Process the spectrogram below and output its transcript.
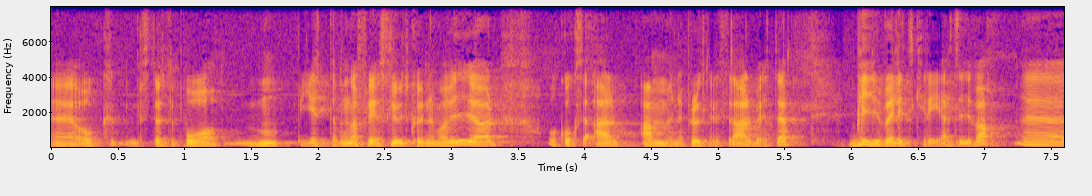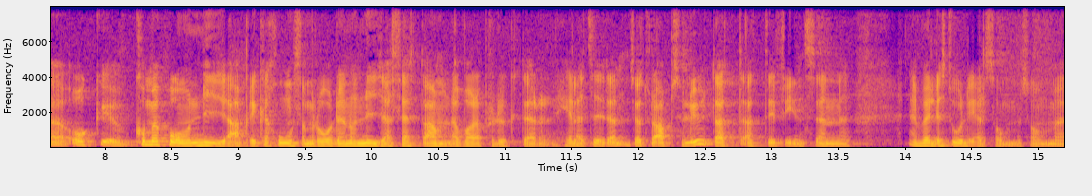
eh, och stöter på jättemånga fler slutkunder än vad vi gör och också ar- använder produkterna i sitt arbete blir väldigt kreativa eh, och kommer på nya applikationsområden och nya sätt att använda våra produkter hela tiden. Så jag tror absolut att, att det finns en, en väldigt stor del som, som eh,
